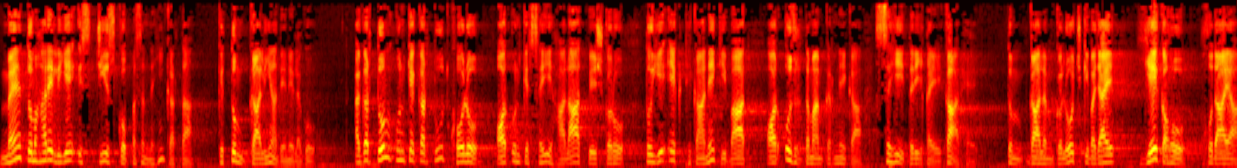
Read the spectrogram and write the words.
میں تمہارے لیے اس چیز کو پسند نہیں کرتا کہ تم گالیاں دینے لگو۔ اگر تم ان کے کرتوت کھولو اور ان کے صحیح حالات پیش کرو، تو یہ ایک ٹھکانے کی بات اور عذر تمام کرنے کا صحیح طریقہ کار ہے۔ تم گالم گلوچ کی بجائے یہ کہو، خدایا،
